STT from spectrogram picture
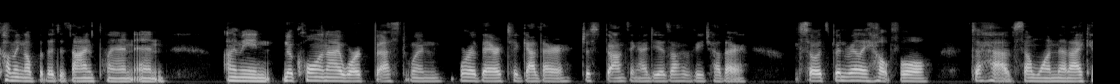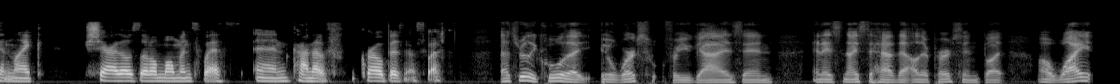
coming up with a design plan. And I mean, Nicole and I work best when we're there together, just bouncing ideas off of each other. So it's been really helpful to have someone that I can like share those little moments with and kind of grow a business with. That's really cool that it works for you guys and and it's nice to have that other person. But uh, why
